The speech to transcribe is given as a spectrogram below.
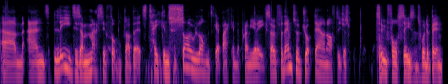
Um, and Leeds is a massive football club that's taken so long to get back in the Premier League. So for them to have dropped down after just two full seasons would have been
